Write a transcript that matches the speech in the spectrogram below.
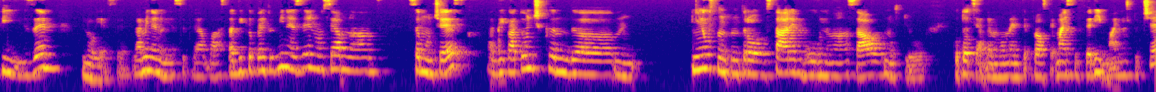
fii zen, nu iese. La mine nu iese treaba asta. Adică pentru mine zen înseamnă să muncesc, adică atunci când uh, nu sunt într-o stare bună sau, nu știu, cu toții avem momente proaste, mai suferim, mai nu știu ce,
